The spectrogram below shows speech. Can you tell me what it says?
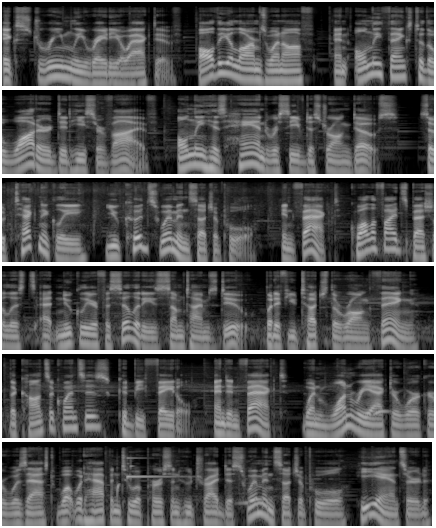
extremely radioactive. All the alarms went off, and only thanks to the water did he survive. Only his hand received a strong dose. So technically, you could swim in such a pool. In fact, qualified specialists at nuclear facilities sometimes do, but if you touch the wrong thing, the consequences could be fatal. And in fact, when one reactor worker was asked what would happen to a person who tried to swim in such a pool, he answered,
